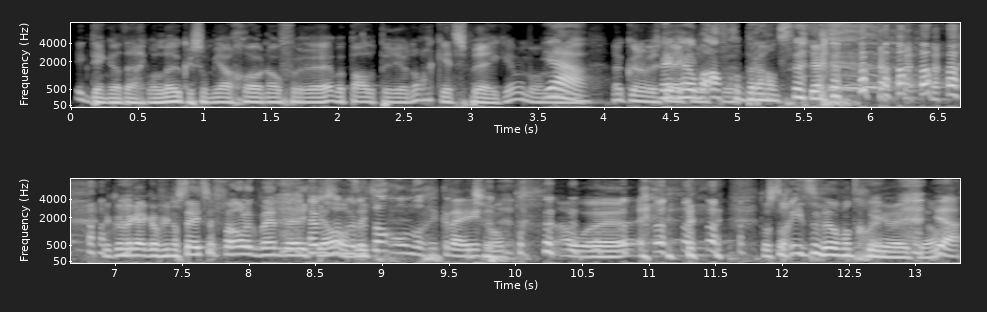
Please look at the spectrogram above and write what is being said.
Ik denk dat het eigenlijk wel leuk is om jou gewoon over eh, een bepaalde periode nog een keer te spreken. Want dan, Ja. eh, dan kunnen we Ik ben kijken. helemaal of, eh, afgebrand. dan kunnen we kijken of je nog steeds zo vrolijk bent, weet je Hebben ze me er toch onder gekregen? Nou, dat is toch iets te veel van het goede, weet je wel. Ja.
